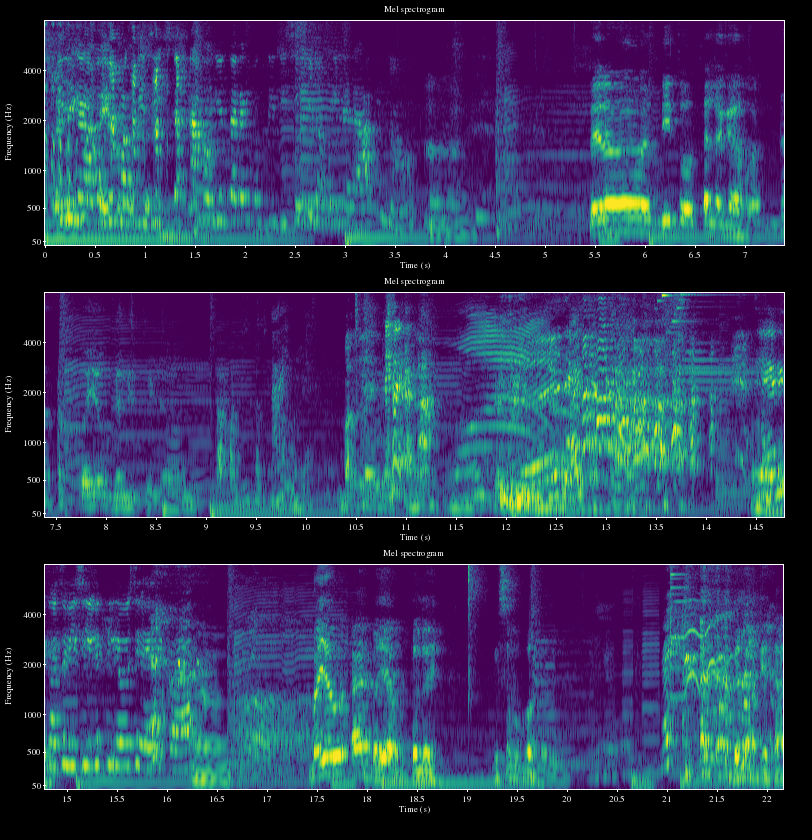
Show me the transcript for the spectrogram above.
Kasi nga ako yung magdidesisyon. Ako yung talagang magdidesisyon. Ako yung lalaki, no? Ah. pero dito talaga ako, dapat ba yung ganito yan? Bang level ka na. Si Eric, oh, sumisilip tingnan mo si Eric, oh. Ah. Bayaw, ah, bayaw, tuloy. Gusto mo ba ganun? Bilang kita.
